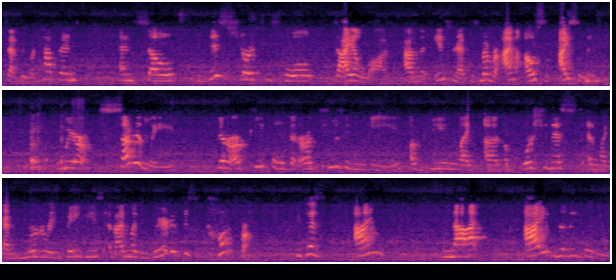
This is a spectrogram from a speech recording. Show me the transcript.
exactly what happened. And so this starts this whole dialogue on the internet. Because remember, I'm isolated, where suddenly there are people that are accusing me of being like an abortionist and like I'm murdering babies. And I'm like, where did this come from? Because I'm not, I really believe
